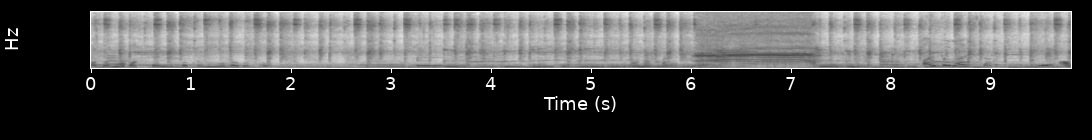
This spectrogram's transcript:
Adama bak ben de bakalım o da bakalım. Ana karakter. Arkadaşlar e. Ah,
